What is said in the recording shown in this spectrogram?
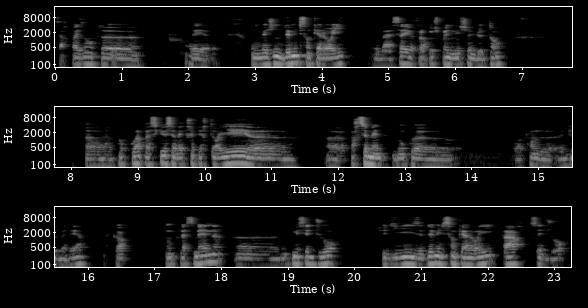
ça représente, euh, on imagine 2100 calories. Et bah ça, il va falloir que je prenne une échelle de temps. pourquoi? Parce que ça va être répertorié par semaine. Donc on va prendre hebdomadaire, d'accord? Donc la semaine, donc mes 7 jours, je divise 2100 calories par 7 jours.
